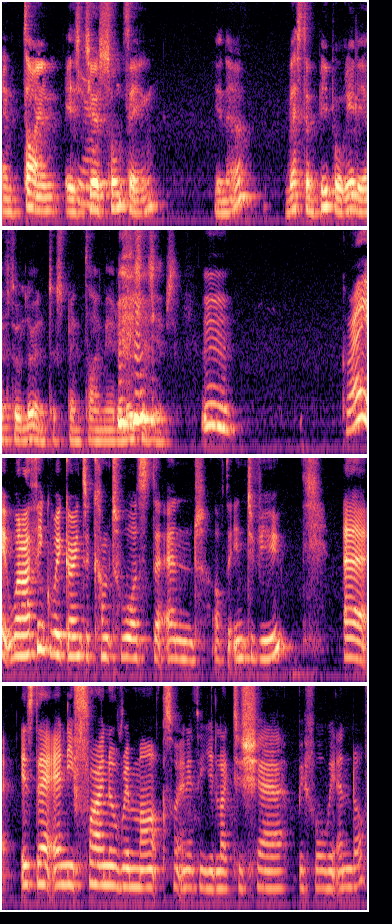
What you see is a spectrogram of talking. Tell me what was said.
And time is Yeah. just something, you know. Western people really have to learn to spend time in relationships. Mm. Great. Well, I think we're going to come towards the end of the interview. Uh, is there any final remarks or anything you'd like to share before we end off?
